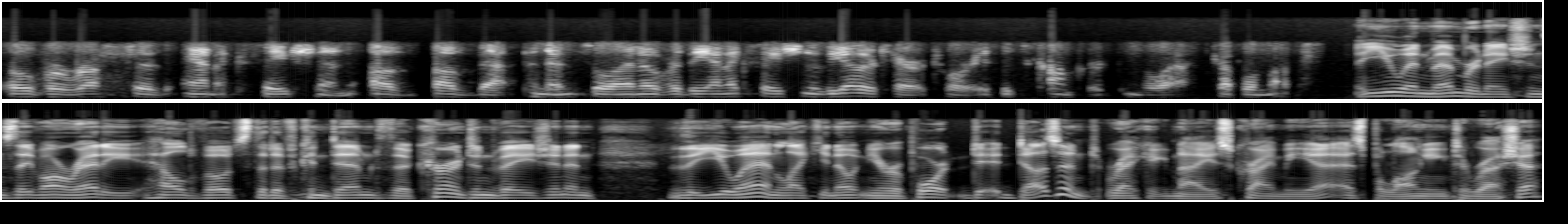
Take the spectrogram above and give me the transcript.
over Russia's annexation of, of that peninsula and over the annexation of the other territories it's conquered in the last couple of months. The UN member nations, they've already held votes that have condemned the current invasion, and the UN, like you note in your report, doesn't recognize Crimea as belonging to Russia.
